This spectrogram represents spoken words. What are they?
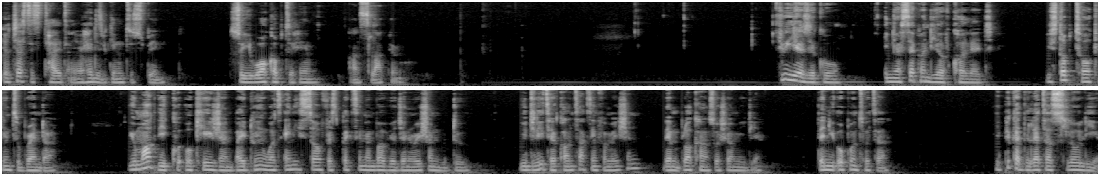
Your chest is tight and your head is beginning to spin. So you walk up to him and slap him. Three years ago, in your second year of college, you stopped talking to Brenda. You mark the occasion by doing what any self respecting member of your generation would do You delete her contact information, then block her on social media. Then you open Twitter. You pick at the letters slowly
